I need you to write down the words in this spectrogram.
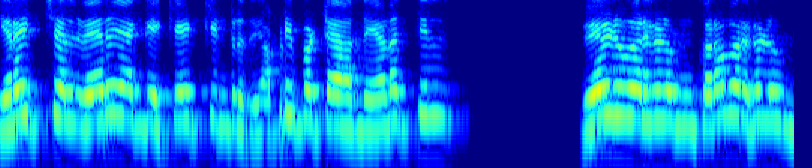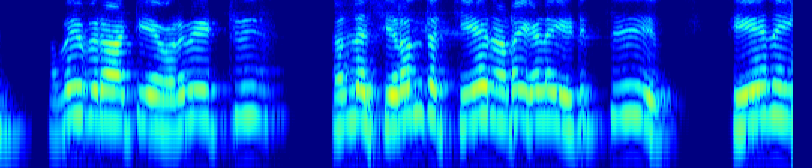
இரைச்சல் வேற அங்கே கேட்கின்றது. அப்படிப்பட்ட அந்த இடத்தில் வேடுவர்களும் குறவர்களும் அவை பிராட்டியை வரவேற்று நல்ல சிறந்த தேன் அடைகளை எடுத்து தேனை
